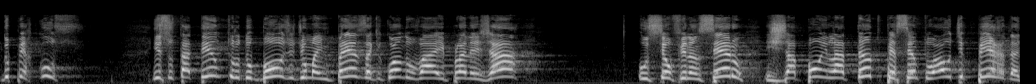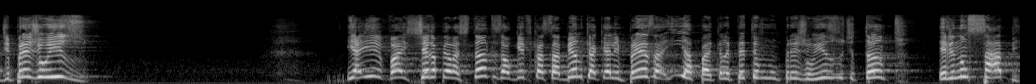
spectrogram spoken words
do percurso. Isso está dentro do bojo de uma empresa que, quando vai planejar o seu financeiro, já põe lá tanto percentual de perda, de prejuízo. E aí vai, chega pelas tantas, alguém fica sabendo que aquela empresa, ih rapaz, aquela empresa teve um prejuízo de tanto. Ele não sabe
